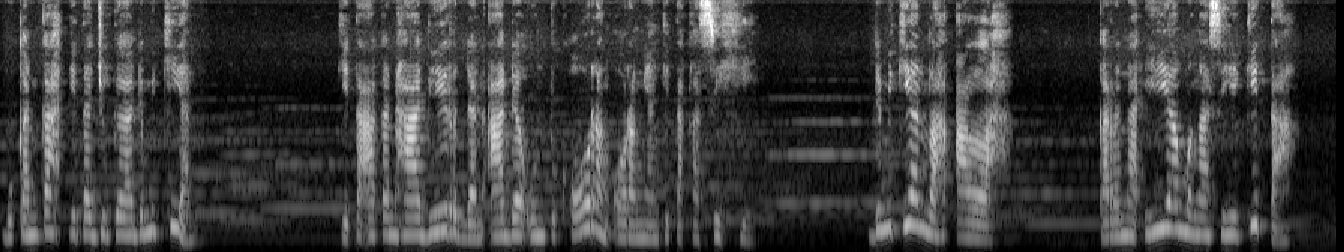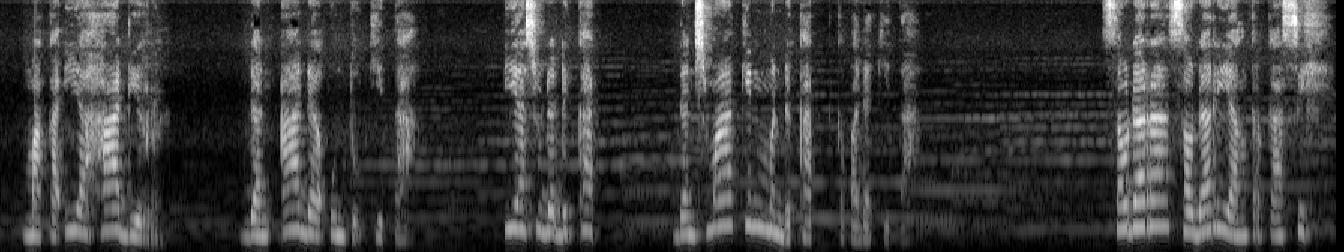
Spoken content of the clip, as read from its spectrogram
Bukankah kita juga demikian? kita akan hadir dan ada untuk orang-orang yang kita kasihi. Demikianlah Allah, karena Ia mengasihi kita, maka Ia hadir dan ada untuk kita. Ia sudah dekat dan semakin mendekat kepada kita. Saudara-saudari yang terkasih,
